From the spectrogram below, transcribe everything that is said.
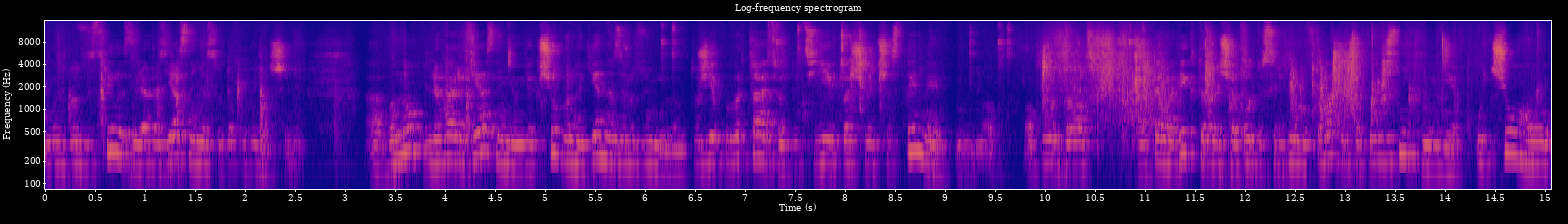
ми зустрілися для роз'яснення судового рішення. Е, Воно підлягає роз'ясненню, якщо воно є незрозумілим. Тож я повертаюся до цієї першої частини або до Артема Вікторовича, або до Сергія Миколаївича. Поясніть мені, у чому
